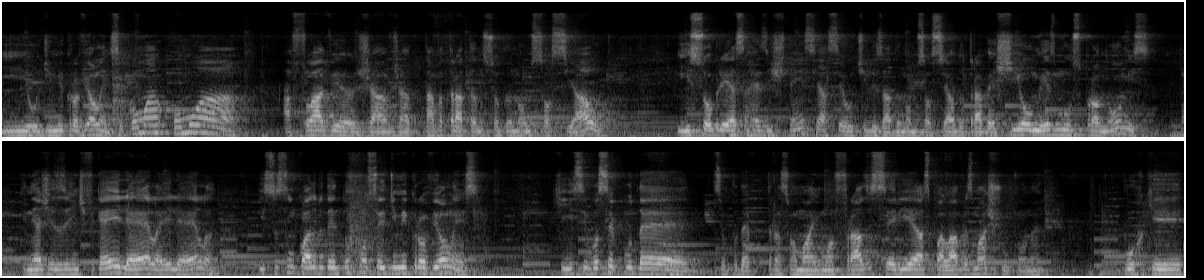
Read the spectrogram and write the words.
e o de microviolência. Como a, como a, a Flávia já estava tratando sobre o nome social e sobre essa resistência a ser utilizado o nome social do travesti ou mesmo os pronomes, que nem às vezes a gente fica ele, ela, ele, ela. Isso se enquadra dentro de um conceito de microviolência. Que se você puder, se eu puder transformar em uma frase, seria as palavras machucam, né? Porque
